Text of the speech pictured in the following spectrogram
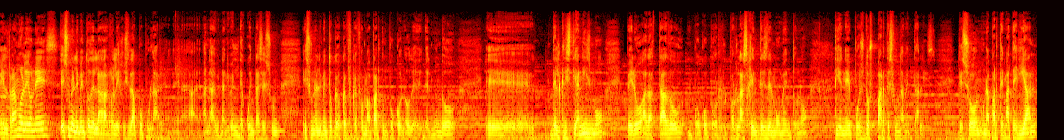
El ramo leonés es un elemento de la religiosidad popular. A, nivel de cuentas es un, es un elemento que, que, forma parte un poco ¿no? del mundo eh, del cristianismo, pero adaptado un poco por, por las gentes del momento. ¿no? Tiene pues, dos partes fundamentales, que son una parte material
